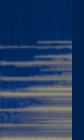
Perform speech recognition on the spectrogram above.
了。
